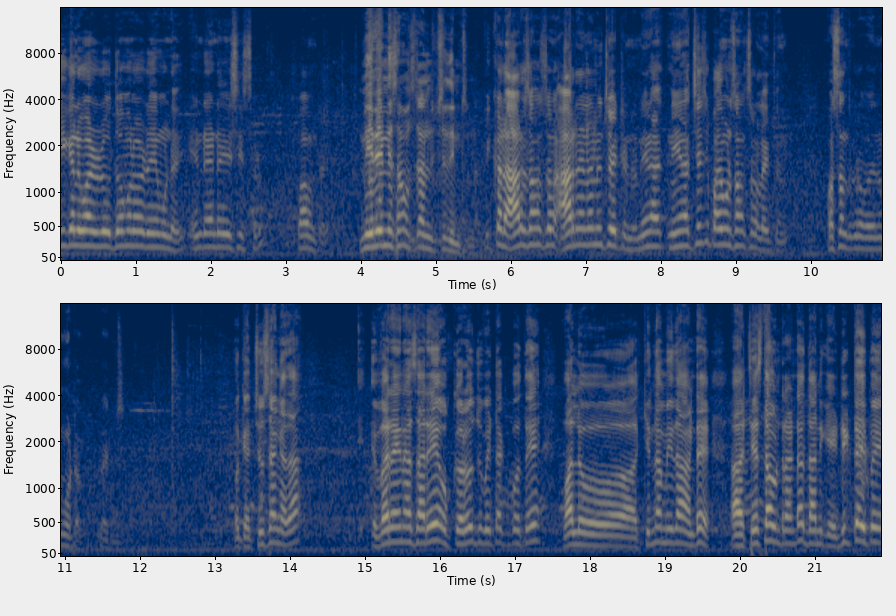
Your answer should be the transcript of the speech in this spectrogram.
ఈగలు వాడు దోమల వాడు ఏముండదు. ఏంటంటే వేసి ఇస్తాడు బాగుంటుంది. మీరెన్ని సంవత్సరాల నుంచి తింటున్నారు? ఇక్కడ ఆరు సంవత్సరం ఆరు నెలల నుంచి పెట్టిండు. నేను నేను వచ్చేసి పదమూడు సంవత్సరాలు అవుతుంది. వసంత గృహ మోటార్ రైట్ ఓకే చూసాం కదా? ఎవరైనా సరే ఒక్కరోజు పెట్టకపోతే వాళ్ళు కింద మీద అంటే చేస్తూ ఉంటారంట. దానికి ఎడిక్ట్ అయిపోయి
